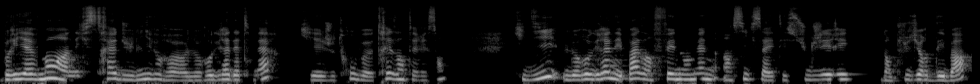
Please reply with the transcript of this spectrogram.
brièvement un extrait du livre Le regret d'être mère, qui est, je trouve, très intéressant, qui dit Le regret n'est pas un phénomène ainsi que ça a été suggéré dans plusieurs débats,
